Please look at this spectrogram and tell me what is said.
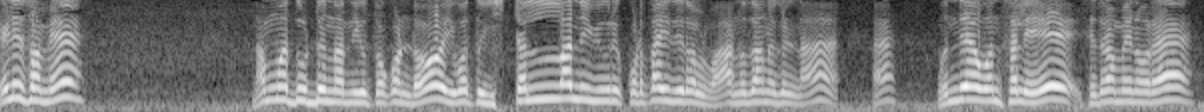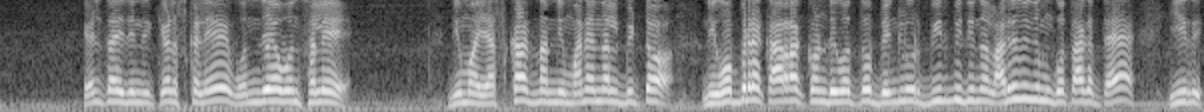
ಹೇಳಿ ಸ್ವಾಮಿ. ನಮ್ಮ ದುಡ್ಡನ್ನು ನೀವು ತೊಗೊಂಡು ಇವತ್ತು ಇಷ್ಟೆಲ್ಲ ನೀವು ಇವ್ರಿಗೆ ಕೊಡ್ತಾ ಇದ್ದೀರಲ್ವ ಅನುದಾನಗಳನ್ನ? ಒಂದೇ ಒಂದು ಸಲ ಸಿದ್ದರಾಮಯ್ಯನವರೇ ಹೇಳ್ತಾ ಇದ್ದೀನಿ, ಕೇಳಿಸ್ಕೊಳ್ಳಿ, ಒಂದೇ ಒಂದು ಸಲ ನಿಮ್ಮ ನಾನು ನಿಮ್ಮ ಮನೆಯಲ್ಲಿ ಬಿಟ್ಟು ನೀವೊಬ್ಬರೇ ಕಾರ್ ಹಾಕ್ಕೊಂಡು ಇವತ್ತು ಬೆಂಗಳೂರು ಬೀದಿ ಬೀದಿನಲ್ಲಿ ಅರಿದು ನಿಮ್ಗೆ ಗೊತ್ತಾಗುತ್ತೆ. ಈ ರಿ-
